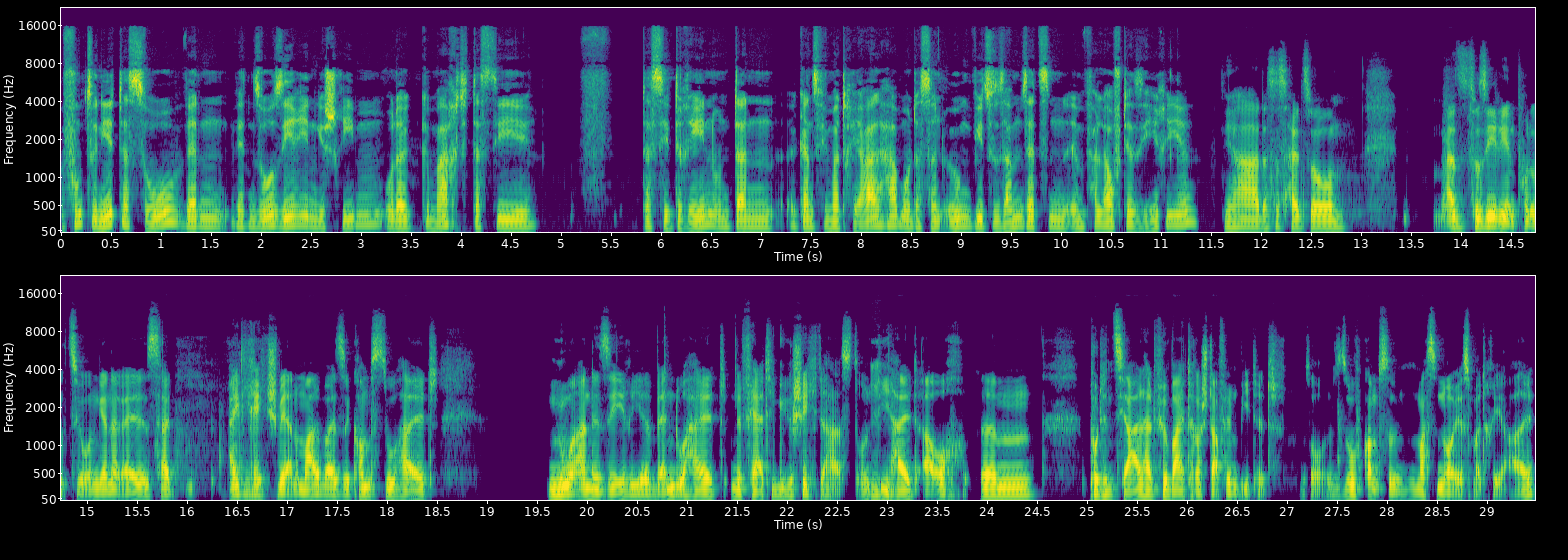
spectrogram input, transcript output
funktioniert das so? Werden, werden so Serien geschrieben oder gemacht, dass die, dass sie drehen und dann ganz viel Material haben und das dann irgendwie zusammensetzen im Verlauf der Serie? Ja, das ist halt so, also zur Serienproduktion generell ist halt eigentlich recht schwer. Normalerweise kommst du halt nur an eine Serie, wenn du halt eine fertige Geschichte hast und mhm. die halt auch ähm, Potenzial halt für weitere Staffeln bietet. So, so kommst du, machst du neues Material.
